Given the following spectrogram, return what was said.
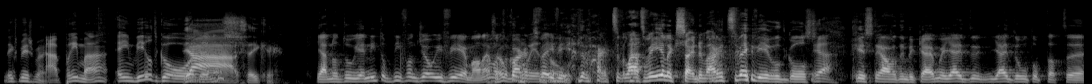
Niks mis mee. Ja, prima. Eén wildgoal. Ja, Dennis. zeker. Ja, dan doe jij niet op die van Joey Veerman. Hè? Want er waren twee weer, er waren, laten we eerlijk zijn, er waren twee wereldgoals ja. gisteravond in de Kuip. Maar jij, jij doelt op dat, uh,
